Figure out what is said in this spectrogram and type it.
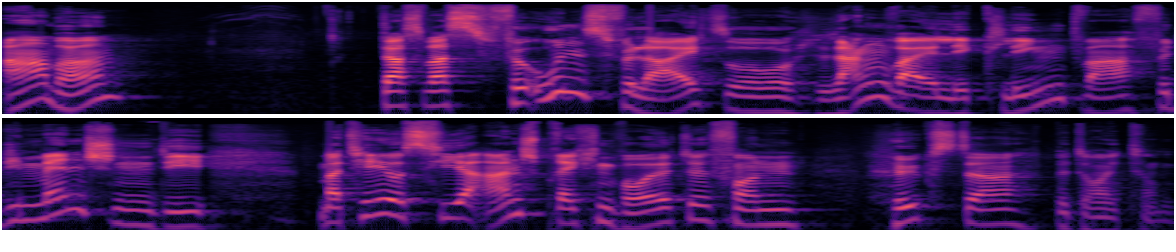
Aber das, was für uns vielleicht so langweilig klingt, war für die Menschen, die Matthäus hier ansprechen wollte, von höchster Bedeutung.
